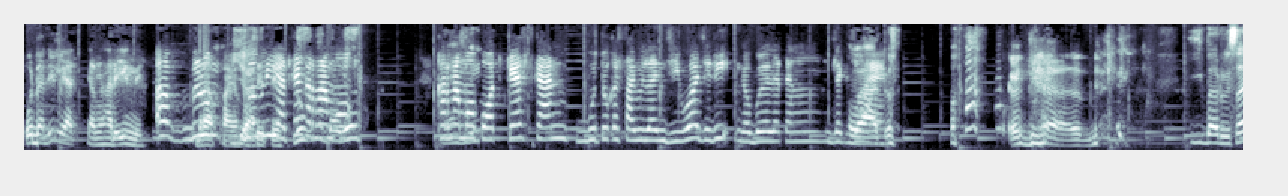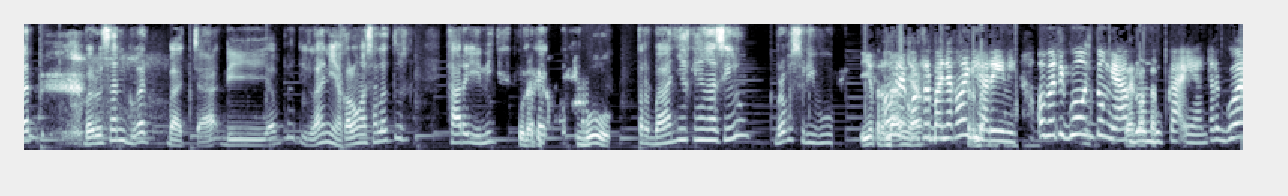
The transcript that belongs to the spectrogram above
Udah dilihat yang hari ini. Eh, belum Berapa belum positif? lihat kan karena udah mau karena Iya mau podcast kan butuh kestabilan jiwa jadi nggak boleh lihat yang jelek-jelek. Waduh. Udah. Ih, barusan barusan gua baca di apa di line ya kalau nggak salah tuh hari ini Udah kayak ribu. terbanyak ya nggak sih lu? Berapa seribu? Iya Oh rekor terbanyak. terbanyak lagi Terbanyak. hari ini. Oh berarti gue untung ya Rekor belum buka ya. Ntar gue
